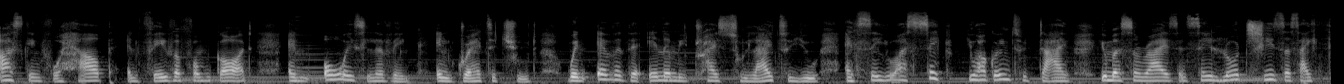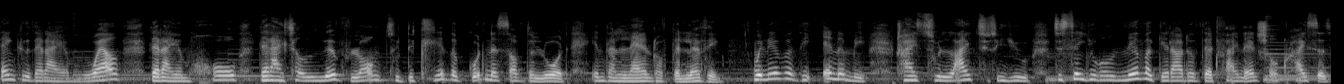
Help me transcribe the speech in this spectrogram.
asking for help and favor from God, and always living in gratitude. Whenever the enemy tries to lie to you and say, You are sick, you are going to die, you must arise and say, Lord Jesus, I thank you that I am well, that I am whole, that I shall live long to declare the goodness of the Lord in the land of the living. Whenever the enemy tries to lie to you, to say you will never get out of that financial crisis,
